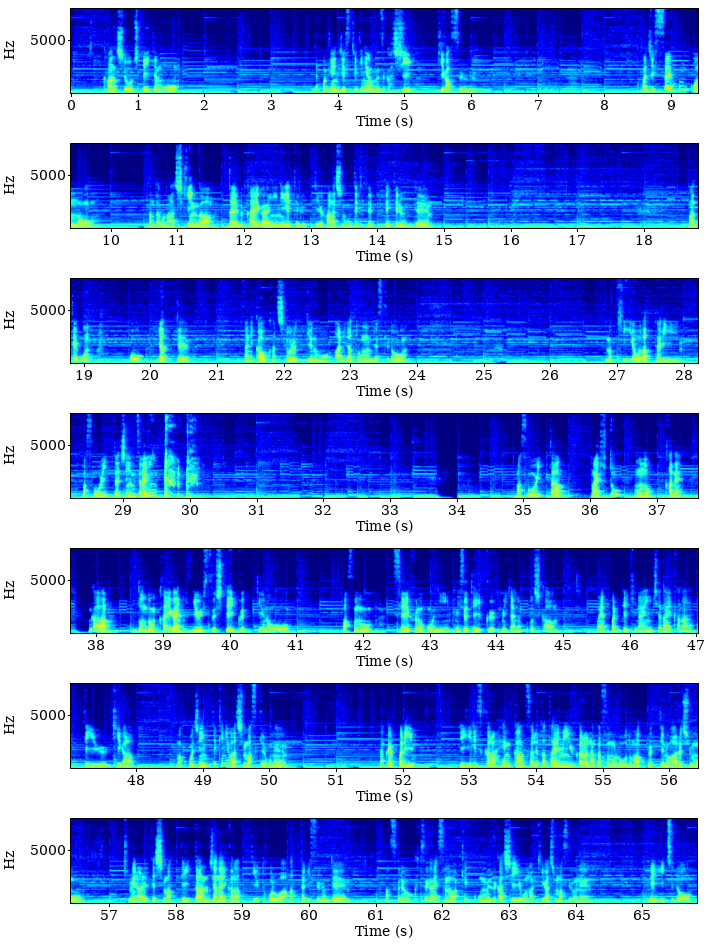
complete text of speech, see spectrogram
監視をしていても、やっぱ現実的には難しい気がする。まあ、実際香港の、なんだろうな、資金がだいぶ海外に逃げてるっていう話も出て出てるんで、まあ、デモをやって何かを勝ち取るっていうのもありだと思うんですけど、まあ、企業だったり、まあ、そういった人材 まあ、そういった、まあ、人、物、金がどんどん海外に流出していくっていうのを、まあ、その政府の方に見せていくみたいなことしか、まあ、やっぱりできないんじゃないかなっていう気が、まあ、個人的にはしますけどね。なんかやっぱりイギリスから返還されたタイミングからなんかそのロードマップっていうのはある種もう決められてしまっていたんじゃないかなっていうところはあったりするんで、まあ、それを覆すのは結構難しいような気がしますよね。で、一度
